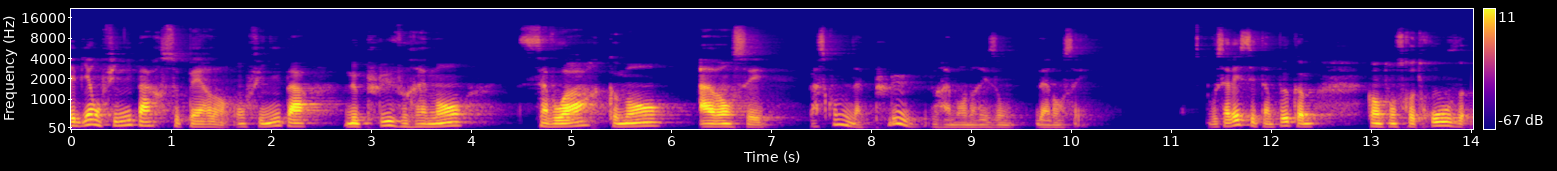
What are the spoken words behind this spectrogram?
eh bien, on finit par se perdre, on finit par ne plus vraiment savoir comment avancer, parce qu'on n'a plus vraiment de raison d'avancer. Vous savez, c'est un peu comme quand on se retrouve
